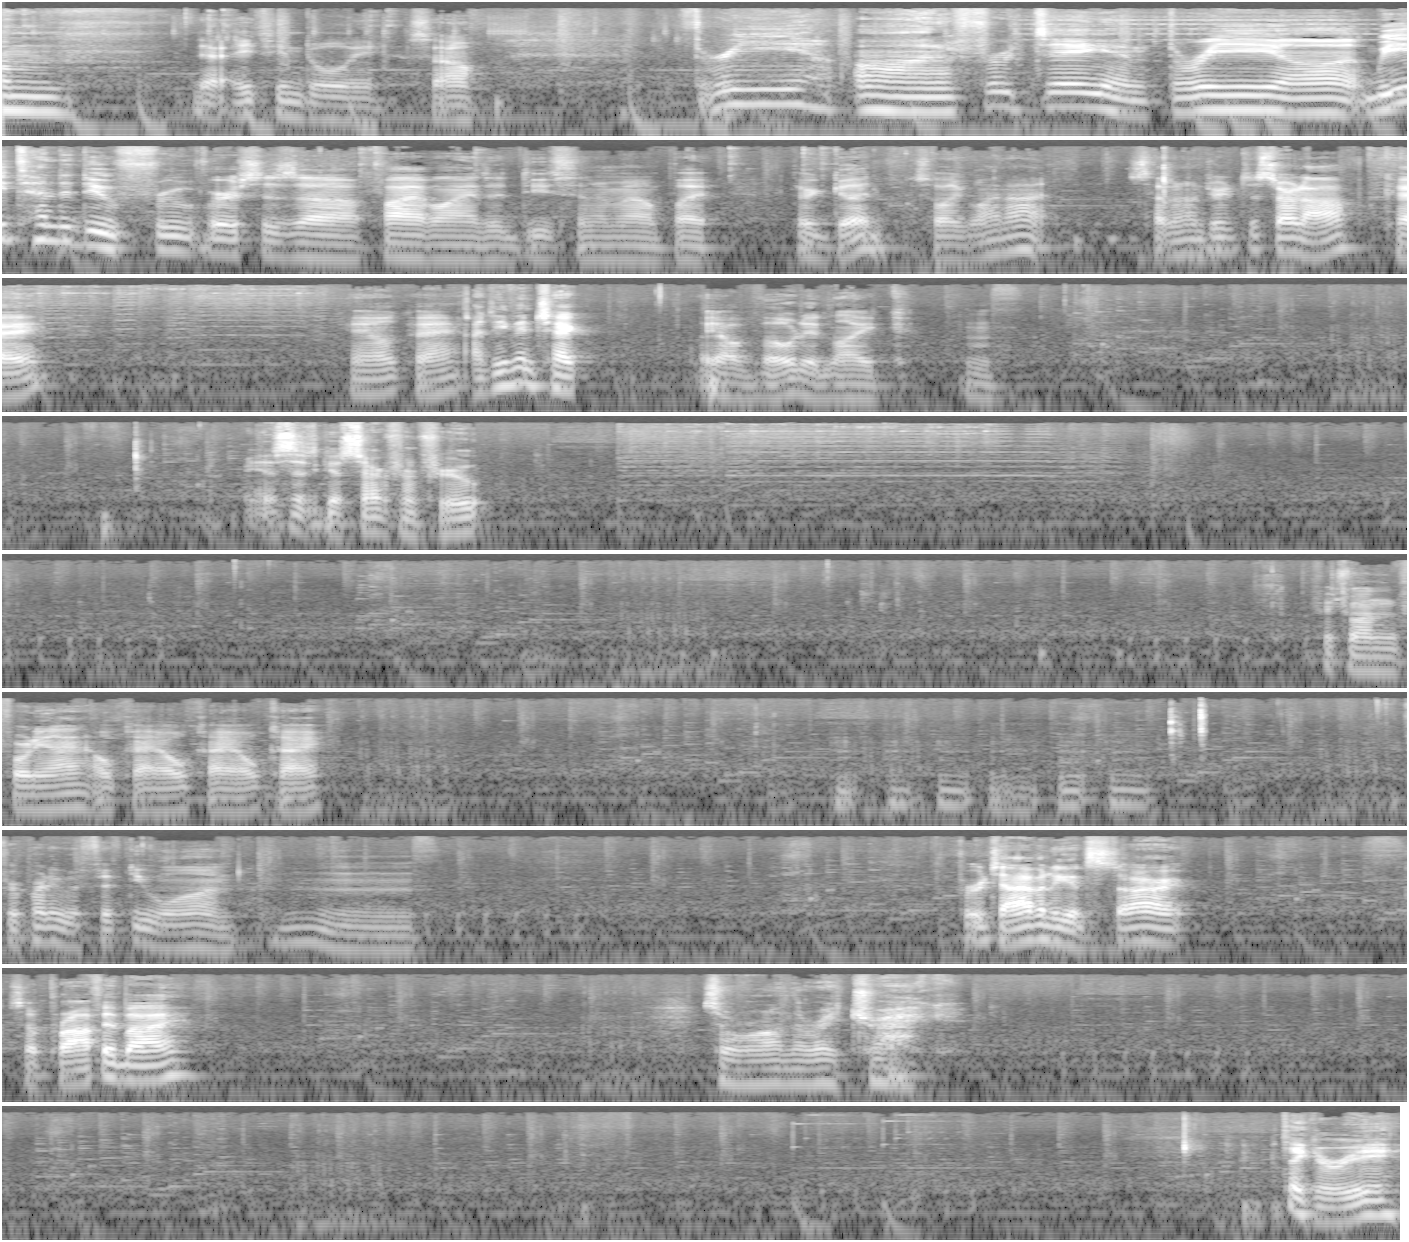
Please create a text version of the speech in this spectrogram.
Um, yeah, 18 dually. So three on fruit day and three on. We tend to do fruit versus uh five lions a decent amount, but they're good. So like, why not? 700 to start off. Okay. Okay. Okay. I didn't even check. Y'all voted like. Hmm. This is a good start from fruit. Fifty-one forty-nine. Okay, okay, okay. For party with fifty-one. Hmm. Fruit's having a good start. So profit buy. So we're on the right track. Take a re.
